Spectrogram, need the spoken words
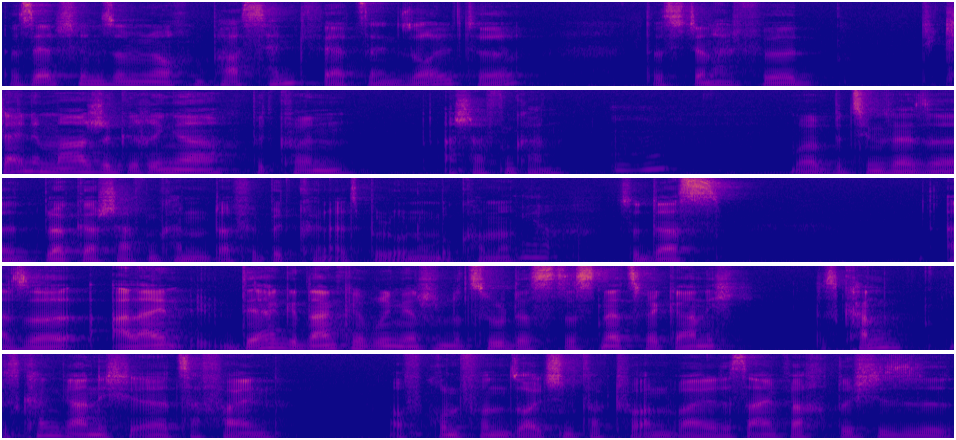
Dass selbst wenn es noch ein paar Cent wert sein sollte, dass ich dann halt für die kleine Marge geringer Bitcoin erschaffen kann. Mhm beziehungsweise Blöcke schaffen kann und dafür Bitcoin als Belohnung bekomme. Ja. Sodass, also allein der Gedanke bringt ja schon dazu, dass das Netzwerk gar nicht, das kann, das kann gar nicht äh, zerfallen aufgrund von solchen Faktoren, weil das einfach durch diese,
